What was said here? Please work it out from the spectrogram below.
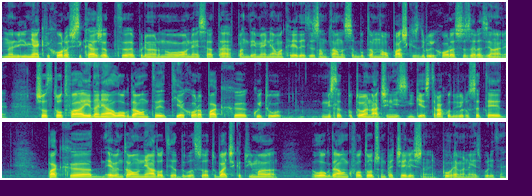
нали, някакви хора ще си кажат, примерно, о, не, сега тая в пандемия няма къде да излизам там да се бутам на опашки с други хора, се заразя, нали? Защото то това и да няма локдаун, тия хора пак, които мислят по този начин и ги е страх от вируса, те пак евентуално няма да отидат да гласуват. Обаче като има локдаун, какво точно печелиш нали, по време на изборите?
